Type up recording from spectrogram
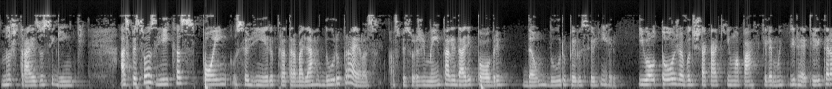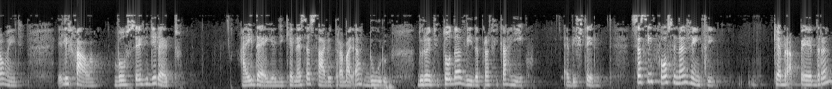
nos traz o seguinte – as pessoas ricas põem o seu dinheiro para trabalhar duro para elas. As pessoas de mentalidade pobre dão duro pelo seu dinheiro. E o autor, já vou destacar aqui uma parte que ele é muito direto, literalmente. Ele fala: vou ser direto. A ideia de que é necessário trabalhar duro durante toda a vida para ficar rico é besteira. Se assim fosse, né, gente? Quebrar pedra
